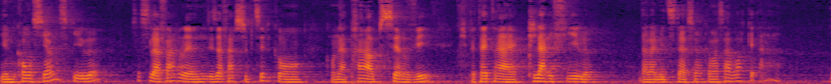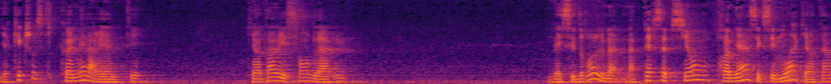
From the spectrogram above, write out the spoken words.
Il y a une conscience qui est là. Ça, c'est l'affaire, une des affaires subtiles qu'on apprend à observer, puis peut-être à clarifier là, dans la méditation, à commencer à voir que, ah, il y a quelque chose qui connaît la réalité, qui entend les sons de la rue. Mais c'est drôle, ma, perception première, c'est que c'est moi qui entends.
